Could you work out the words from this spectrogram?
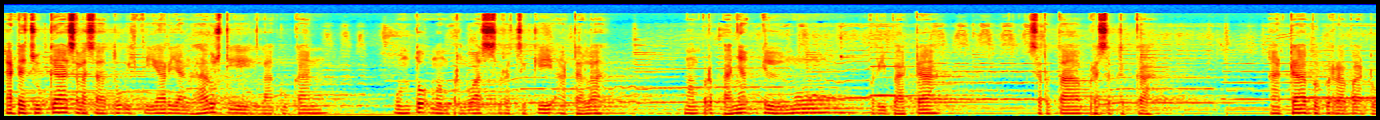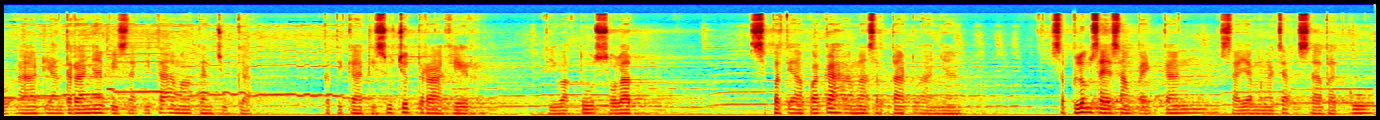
Ada juga salah satu ikhtiar yang harus dilakukan untuk memperluas rezeki adalah memperbanyak ilmu, beribadah, serta bersedekah. Ada beberapa doa di antaranya bisa kita amalkan juga ketika di sujud terakhir di waktu sholat seperti apakah amalan serta doanya Sebelum saya sampaikan, saya mengajak sahabatku,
